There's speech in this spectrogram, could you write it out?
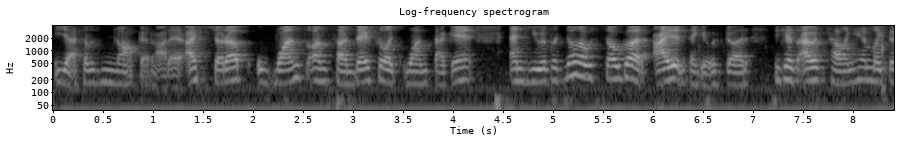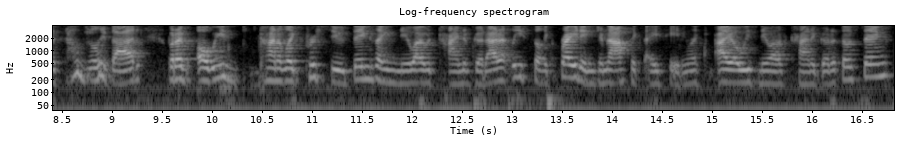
Yes, I was not good at it. I stood up once on Sunday for like one second, and he was like, "No, that was so good." I didn't think it was good because I was telling him like this sounds really bad, but I've always kind of like pursued things I knew I was kind of good at at least. So like writing, gymnastics, ice skating, like I always knew I was kind of good at those things.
